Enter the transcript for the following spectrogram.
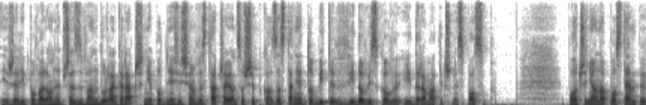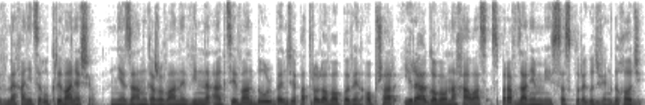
Jeżeli powalony przez Wandula gracz nie podniesie się wystarczająco szybko, zostanie dobity w widowiskowy i dramatyczny sposób. Poczyniono postępy w mechanice ukrywania się. Niezaangażowany w inne akcje Wandul będzie patrolował pewien obszar i reagował na hałas sprawdzaniem miejsca, z którego dźwięk dochodzi,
